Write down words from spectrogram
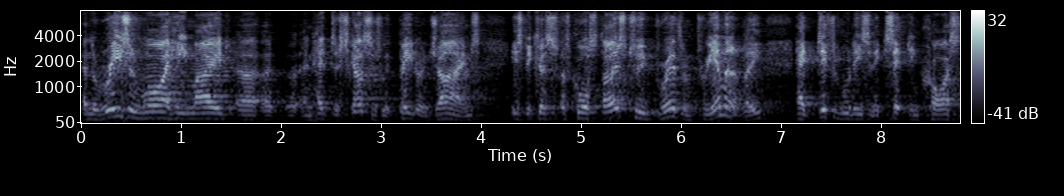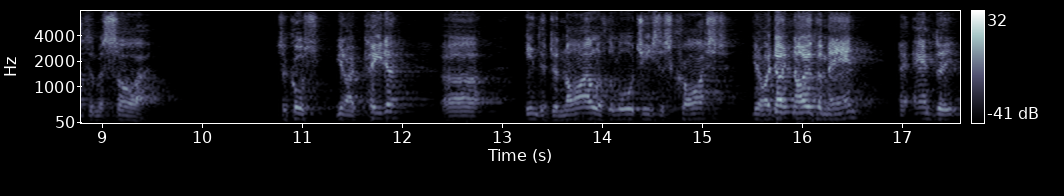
And the reason why he made uh, uh, and had discussions with Peter and James is because, of course, those two brethren preeminently had difficulties in accepting Christ as the Messiah. So, of course, you know, Peter, uh, in the denial of the Lord Jesus Christ. You know, I don't know the man and the,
